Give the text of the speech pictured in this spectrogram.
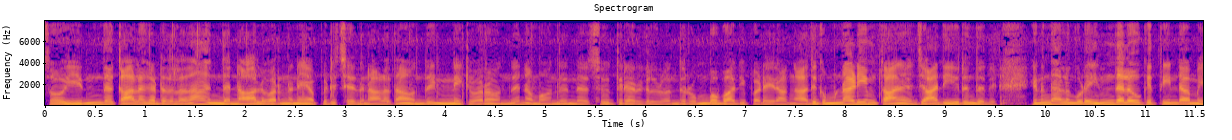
ஸோ இந்த காலகட்டத்தில் தான் இந்த நாலு வர்ணனையாக பிரித்ததுனால தான் வந்து இன்றைக்கி வர வந்து நம்ம வந்து இந்த சூத்திரர்கள் வந்து ரொம்ப பாதிப்படைகிறாங்க. அதுக்கு முன்னாடியும் தா ஜாதி இருந்தது. இருந்தாலும் கூட இந்த அளவுக்கு தீண்டாமை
